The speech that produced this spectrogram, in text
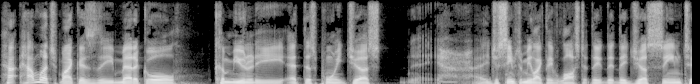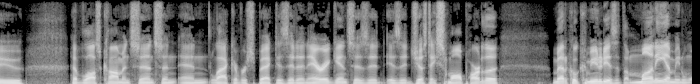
How how much, Mike, is the medical community at this point just it just seems to me like they've lost it. They, they, they just seem to have lost common sense and, and lack of respect. Is it an arrogance? Is it is it just a small part of the medical community? Is it the money? I mean,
